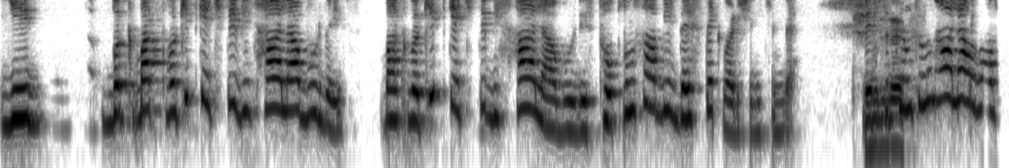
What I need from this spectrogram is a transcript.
ye, bak, bak vakit geçti biz hala buradayız. Bak vakit geçti biz hala buradayız. Toplumsal bir destek var işin içinde. Şimdi ve sıkıntının de, hala azaltılması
